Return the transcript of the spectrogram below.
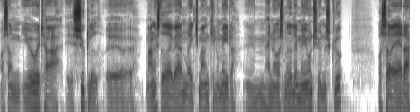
og som i øvrigt har øh, cyklet øh, mange steder i verden, rigtig mange kilometer. Øh, han er også medlem af Eventyrenes Klub. Og så er der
